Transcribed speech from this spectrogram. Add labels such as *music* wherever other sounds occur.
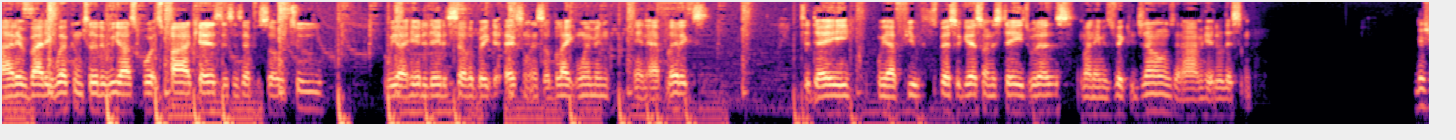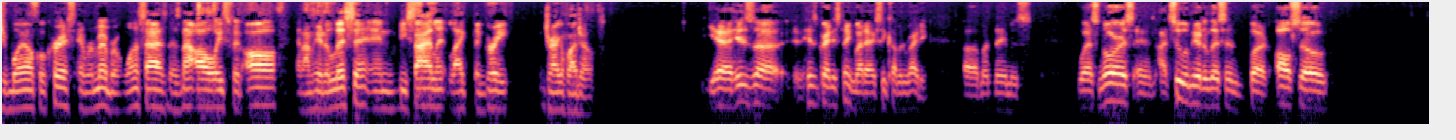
All right, everybody, welcome to the We Are Sports Podcast. This is episode two. We are here today to celebrate the excellence of black women in athletics. Today, we have a few special guests on the stage with us. My name is Victor Jones, and I'm here to listen. This your boy Uncle Chris, and remember, one size does not always fit all. And I'm here to listen and be silent, like the great Dragonfly Jones. Yeah, his uh his greatest thing might actually come in writing. Uh, my name is Wes Norris, and I too am here to listen, but also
